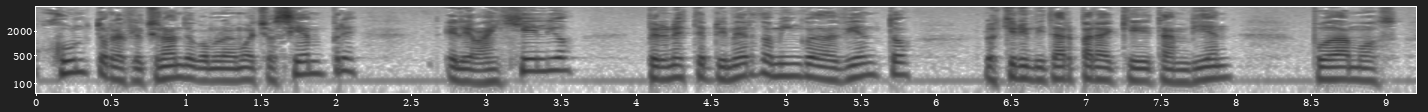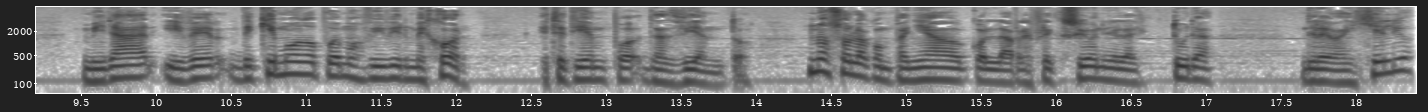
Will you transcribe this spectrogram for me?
juntos reflexionando como lo hemos hecho siempre, el Evangelio, pero en este primer domingo de Adviento los quiero invitar para que también podamos mirar y ver de qué modo podemos vivir mejor este tiempo de Adviento, no solo acompañado con la reflexión y la lectura del Evangelio,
